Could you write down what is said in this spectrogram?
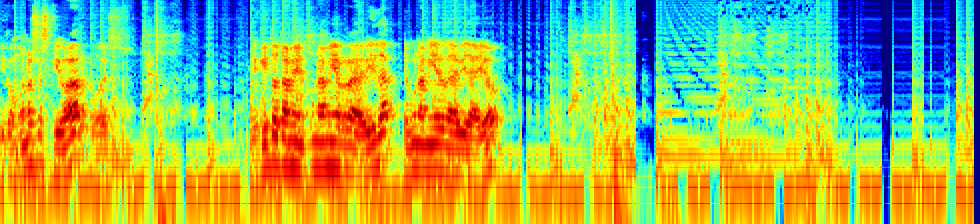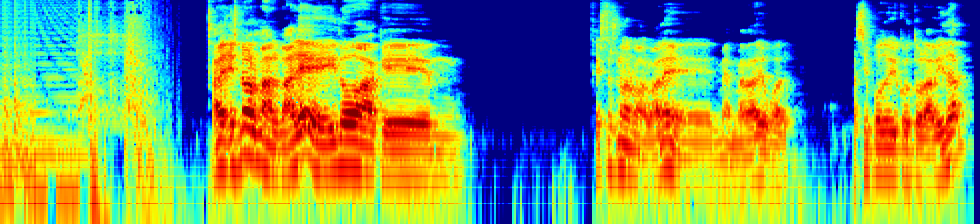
Y como no sé esquivar, pues... Le quito también una mierda de vida. Tengo una mierda de vida yo. A ver, es normal, ¿vale? He ido a que... Esto es normal, ¿vale? Me, da igual. Así puedo ir con toda la vida.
